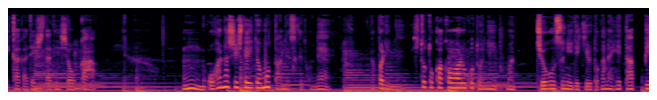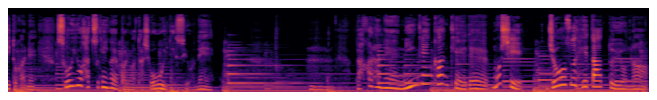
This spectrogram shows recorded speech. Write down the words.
いかがでしたでしょうか？うんお話ししていて思ったんですけどね。やっぱりね人と関わることに、まあ、上手にできるとかね下手っぴとかねそういう発言がやっぱり私多いですよね。うん、だからね人間関係でもし上手下手というような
